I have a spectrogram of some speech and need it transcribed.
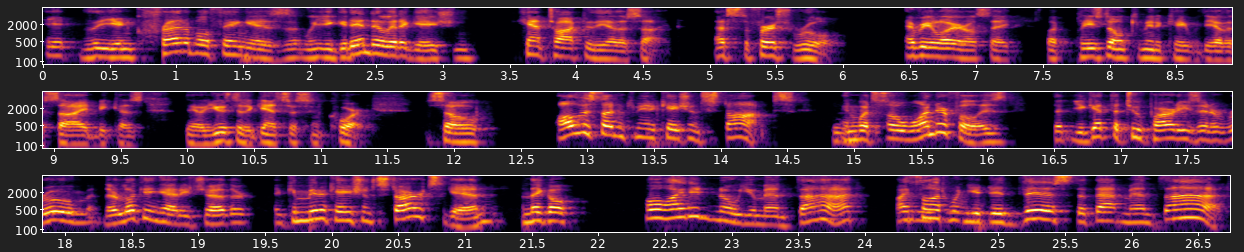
it the incredible thing is that when you get into litigation you can't talk to the other side that's the first rule every lawyer will say look, please don't communicate with the other side because they'll use it against us in court. So all of a sudden, communication stops. Mm-hmm. And what's so wonderful is that you get the two parties in a room, they're looking at each other, and communication starts again. And they go, Oh, I didn't know you meant that. I mm-hmm. thought when you did this that that meant that.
